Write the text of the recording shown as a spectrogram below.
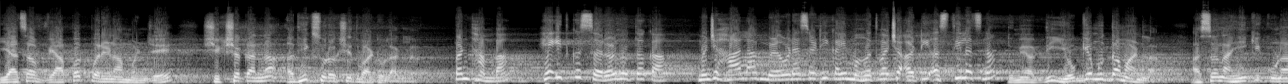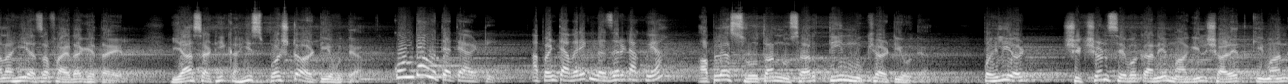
याचा व्यापक परिणाम म्हणजे शिक्षकांना अधिक सुरक्षित वाटू लागलं. पण थांबा हे इतकं सरळ होतं का? म्हणजे हा लाभ मिळवण्यासाठी काही महत्त्वाच्या अटी असतीलच ना? तुम्ही अगदी योग्य मुद्दा मांडला. असं नाही की कुणालाही याचा फायदा घेता येईल. यासाठी काही स्पष्ट अटी होत्या. कोणत्या होत्या त्या अटी? आपण त्यावर एक नजर टाकूया. आपल्या स्रोतांनुसार तीन मुख्य अटी होत्या. पहिली अट शिक्षण सेवकाने मागील शाळेत किमान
